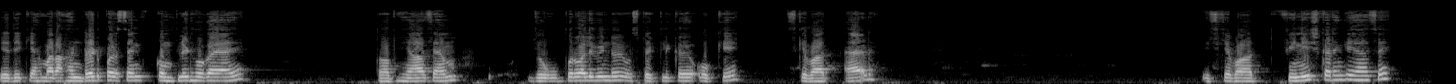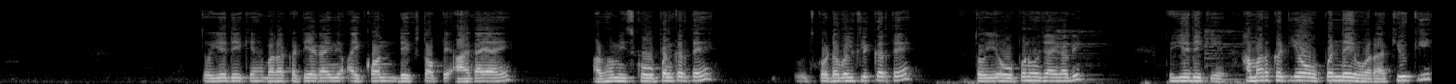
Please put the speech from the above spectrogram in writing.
ये देखिए हमारा हंड्रेड परसेंट कंप्लीट हो गया है। तो अब यहाँ से हम जो ऊपर वाली विंडो है, उस पर क्लिक करें ओके इसके बाद ऐड इसके बाद फिनिश करेंगे यहाँ से. तो ये देखिए, हमारा कटिया का आइकॉन डेस्कटॉप पे आ गया है. अब हम इसको ओपन करते हैं. उसको डबल क्लिक करते हैं. तो ये ओपन हो जाएगा अभी. तो ये देखिए, हमारा कटिया ओपन नहीं हो रहा, क्योंकि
